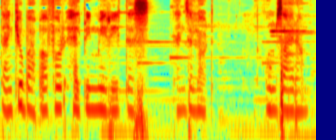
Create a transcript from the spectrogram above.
Thank you, Baba, for helping me read this. Thanks a lot. Om Sai Ram.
